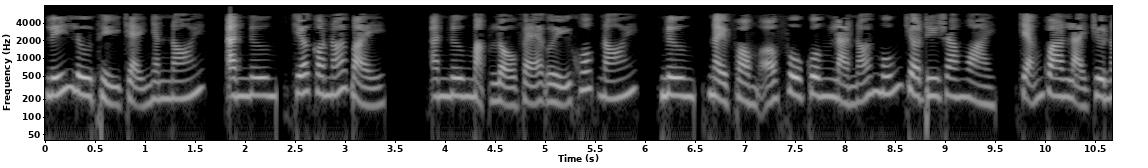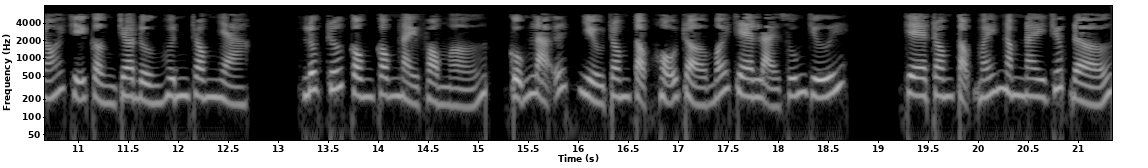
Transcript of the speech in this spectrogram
Lý Lưu Thị chạy nhanh nói, anh Nương, chớ có nói vậy. Anh Nương mặt lộ vẻ ủy khuất nói, Nương, này phòng ở phu quân là nói muốn cho đi ra ngoài, chẳng qua lại chưa nói chỉ cần cho đường huynh trong nhà. Lúc trước công công này phòng ở, cũng là ít nhiều trong tộc hỗ trợ mới che lại xuống dưới. Che trong tộc mấy năm nay giúp đỡ,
